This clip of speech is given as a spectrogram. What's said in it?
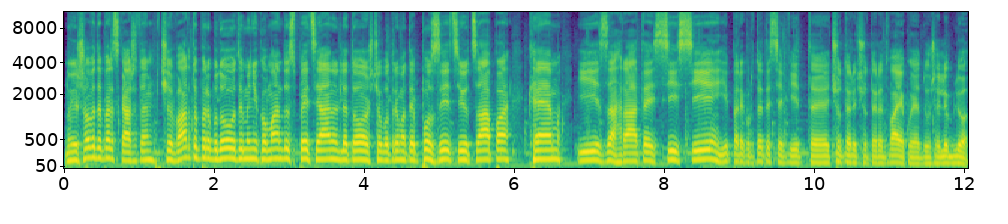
Ну і що ви тепер скажете? Чи варто перебудовувати мені команду спеціально для того, щоб отримати позицію ЦАПа, Кем і заграти CC і перекрутитися від е, 4-4-2, яку я дуже люблю.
